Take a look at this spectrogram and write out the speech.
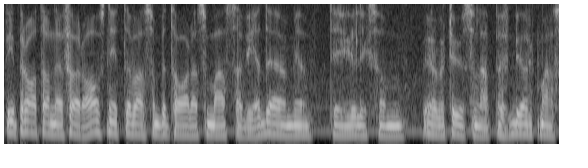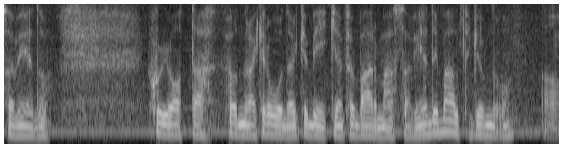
Vi pratade om det förra avsnittet vad som betalas som massaved. Det är ju liksom över tusenlappen för björkmassaved och 700-800 kronor kubiken för barrmassaved i Baltikum då. Ja.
